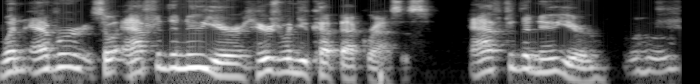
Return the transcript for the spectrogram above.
whenever. So after the new year, here's when you cut back grasses. After the new year, Mhm.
